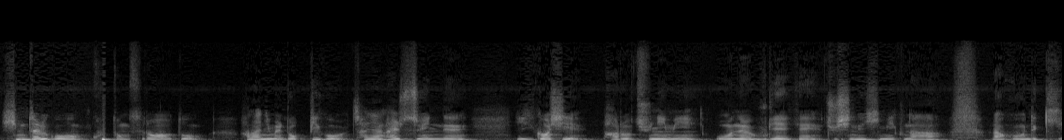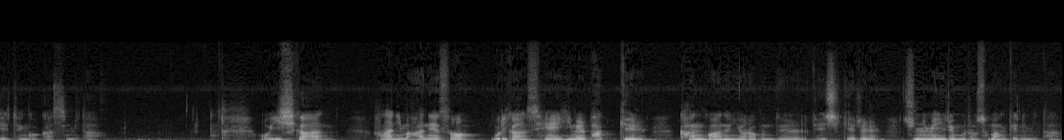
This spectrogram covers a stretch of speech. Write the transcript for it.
힘들고 고통스러워도 하나님을 높이고 찬양할 수 있는 이것이 바로 주님이 오늘 우리에게 주시는 힘이구나 라고 느끼게 된 것 같습니다. 어, 이 시간 하나님 안에서 우리가 새 힘을 받길 간구하는 여러분들 되시기를 주님의 이름으로 소망드립니다.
